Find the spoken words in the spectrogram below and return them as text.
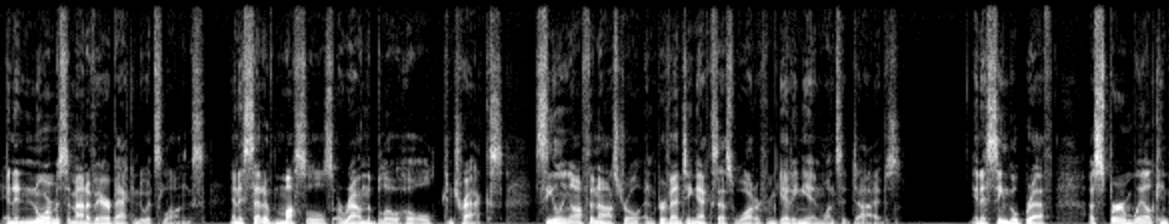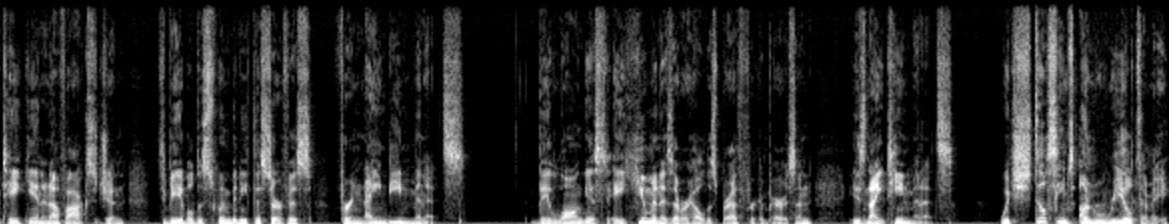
an enormous amount of air back into its lungs, and a set of muscles around the blowhole contracts, sealing off the nostril and preventing excess water from getting in once it dives. In a single breath, a sperm whale can take in enough oxygen to be able to swim beneath the surface for 90 minutes. The longest a human has ever held his breath, for comparison, is 19 minutes, which still seems unreal to me,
